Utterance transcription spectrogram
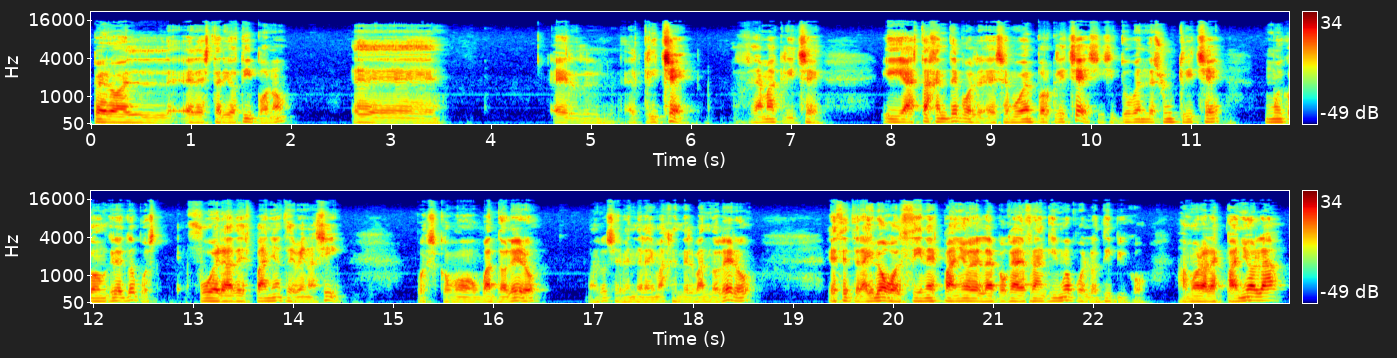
pero el, estereotipo, ¿no? Eh, el, el, cliché, se llama cliché. Y a esta gente pues eh, se mueven por clichés. Y si tú vendes un cliché muy concreto, pues fuera de España te ven así pues como un bandolero, ¿vale? Se vende la imagen del bandolero, etcétera. Y luego el cine español en la época de franquismo, pues lo típico, Amor a la Española,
